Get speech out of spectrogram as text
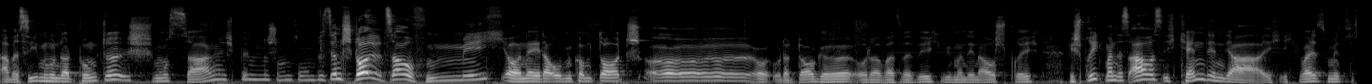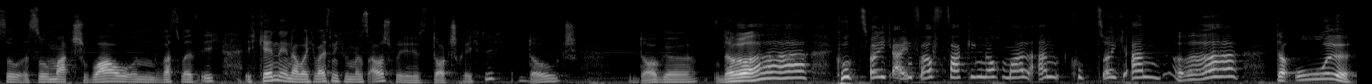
Aber 700 Punkte, ich muss sagen, ich bin schon so ein bisschen stolz auf mich. Oh ne, da oben kommt Dodge. Äh, oder Dogge oder was weiß ich, wie man den ausspricht. Wie spricht man das aus? Ich kenne den ja. Ich, ich weiß mit so, so much wow und was weiß ich. Ich kenne den, aber ich weiß nicht, wie man es ausspricht. Ist Dodge richtig? Doge? Dogge. Ah, guckt's euch einfach fucking nochmal an. Guckt's euch an. Ah, der Ohl.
